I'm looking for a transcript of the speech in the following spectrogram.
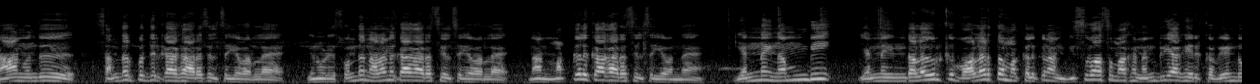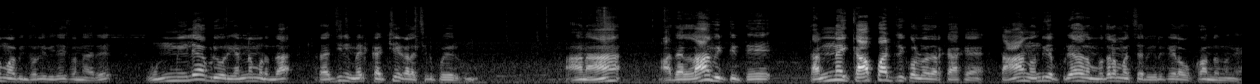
நான் வந்து சந்தர்ப்பத்திற்காக அரசியல் செய்ய வரல. என்னுடைய சொந்த நலனுக்காக அரசியல் செய்ய வரல. நான் மக்களுக்காக அரசியல் செய்ய வந்தேன். என்னை நம்பி என்னை இந்த அளவிற்கு வளர்த்த மக்களுக்கு நான் விசுவாசமாக நன்றியாக இருக்க வேண்டும் அப்படின்னு சொல்லி விஜய் சொன்னார். உண்மையிலே அப்படி ஒரு எண்ணம் இருந்தால் ரஜினி மாரி கட்சியை கலைச்சிட்டு போயிருக்கும். ஆனால் அதெல்லாம் விட்டுட்டு தன்னை காப்பாற்றிக் கொள்வதற்காக தான் வந்து எப்படியாவது முதலமைச்சர் இருக்கையில் உட்காந்துருந்துங்க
